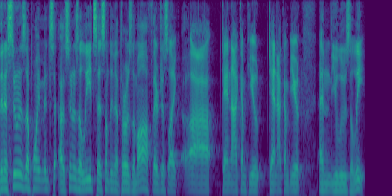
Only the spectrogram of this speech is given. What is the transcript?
then as soon as appointments as soon as a lead says something that throws them off they're just like ah cannot compute cannot compute and you lose the lead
